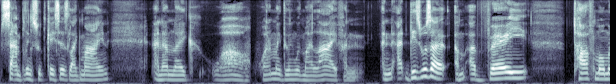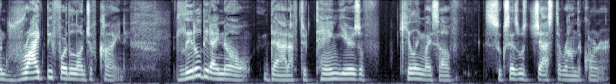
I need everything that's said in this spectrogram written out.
sampling suitcases like mine. And I'm like, wow, what am I doing with my life? And and uh, this was a, a, a very tough moment right before the launch of Kind. Little did I know that after 10 years of killing myself, success was just around the corner.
